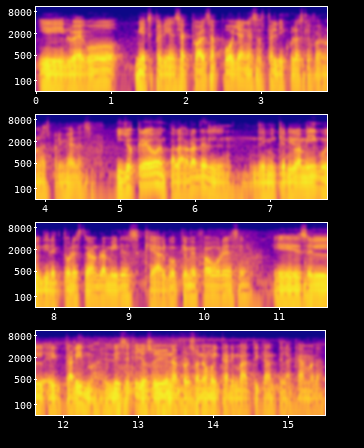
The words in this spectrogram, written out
Y luego mi experiencia actual se apoya en esas películas que fueron las primeras. Y yo creo, en palabras del, de mi querido amigo y director Esteban Ramírez, que algo que me favorece es el, el carisma. Él dice que yo soy una persona muy carismática ante la cámara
